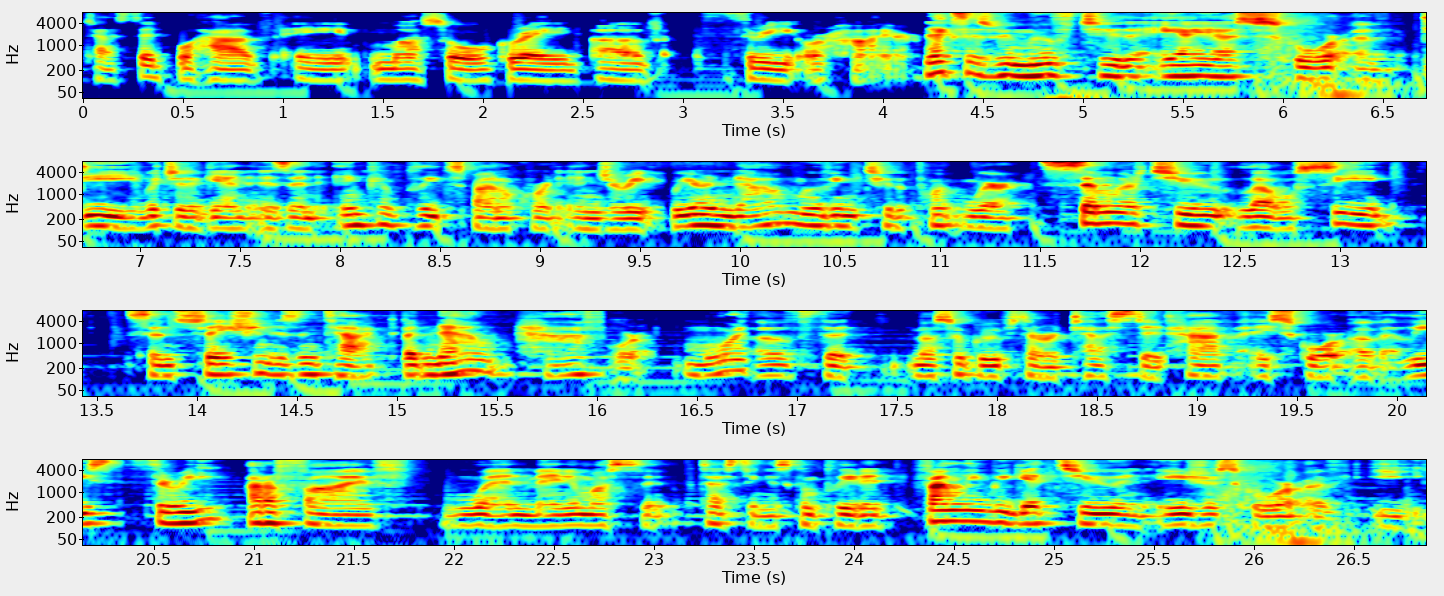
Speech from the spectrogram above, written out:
tested will have a muscle grade of 3 or higher. Next, as we move to the AIS score of D, which again is an incomplete spinal cord injury, we are now moving to the point where, similar to level C, sensation is intact, but now half or more of the muscle groups that are tested have a score of at least 3 out of 5 when manual muscle testing is completed. Finally, we get to an ASIA score of E.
